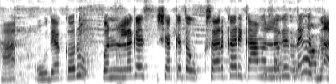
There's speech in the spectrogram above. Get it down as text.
हां उद्या करू पण लगेच शक्यतो सरकारी काम लगेच नाही होत ना.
